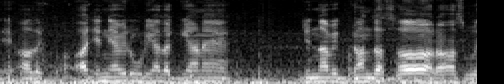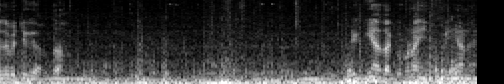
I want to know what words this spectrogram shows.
ਇਹ ਆ ਦੇਖੋ ਆ ਜਿੰਨੀਆਂ ਵੀ ਰੂੜੀਆਂ ਲੱਗੀਆਂ ਨੇ, ਜਿੰਨਾ ਵੀ ਗੰਦ ਆ, ਸਾਰਾ ਸੂਏ ਦੇ ਵਿੱਚ ਗਿਰਦਾ। ਡਿੱਗੀਆਂ ਤੱਕ ਬਣਾਈਆਂ ਪਈਆਂ ਨੇ।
